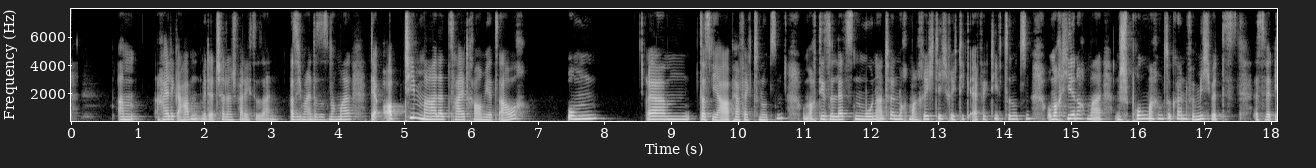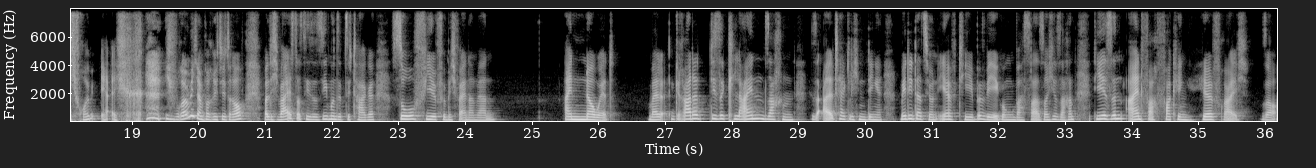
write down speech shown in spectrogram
am Heiligabend mit der Challenge fertig zu sein? Also ich meine, das ist nochmal der optimale Zeitraum jetzt auch, um ähm, das Jahr perfekt zu nutzen, um auch diese letzten Monate nochmal richtig, richtig effektiv zu nutzen, um auch hier nochmal einen Sprung machen zu können. Für mich wird das, es wird, ich freue mich, ja, ich, ich freue mich einfach richtig drauf, weil ich weiß, dass diese 77 Tage so viel für mich verändern werden. I know it. Weil gerade diese kleinen Sachen, diese alltäglichen Dinge, Meditation, EFT, Bewegung, Wasser, solche Sachen, die sind einfach fucking hilfreich. So.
